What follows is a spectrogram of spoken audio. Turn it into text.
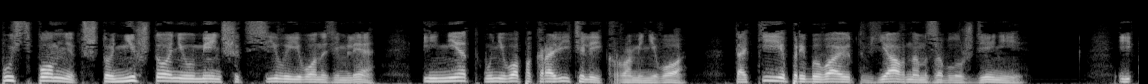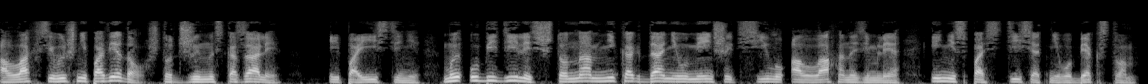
пусть помнит, что ничто не уменьшит силы его на земле, и нет у него покровителей, кроме него. Такие пребывают в явном заблуждении. И Аллах Всевышний поведал, что джинны сказали, «И поистине мы убедились, что нам никогда не уменьшить силу Аллаха на земле и не спастись от него бегством».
